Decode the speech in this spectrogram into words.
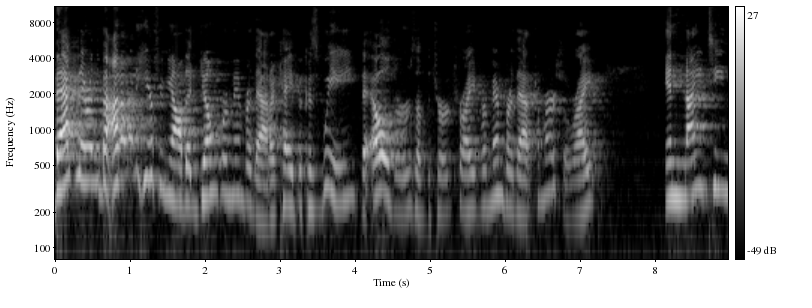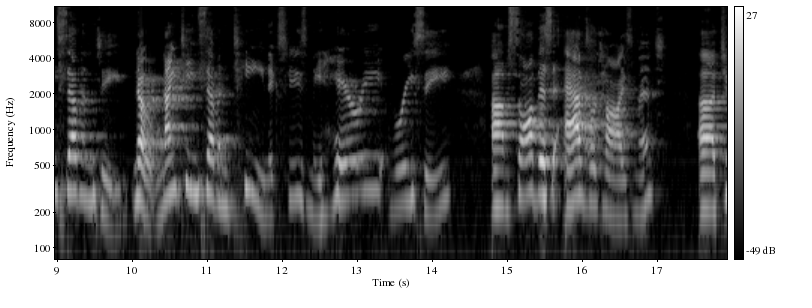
back there in the back. I don't want to hear from y'all that don't remember that, okay? Because we, the elders of the church, right, remember that commercial, right? In 1970, no, 1917, excuse me, Harry Reese um, saw this advertisement uh, to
